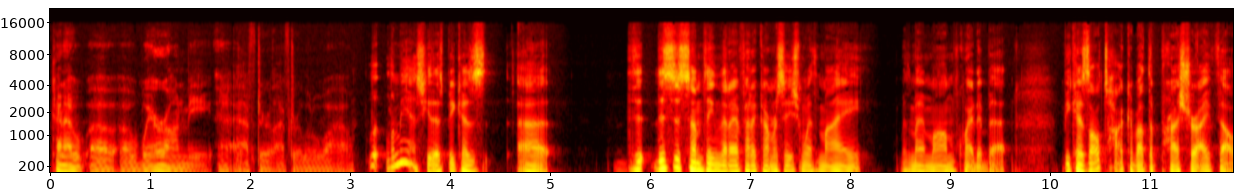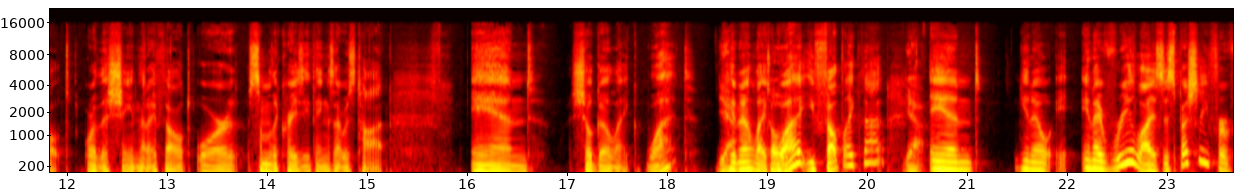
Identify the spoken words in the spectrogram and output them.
kind of uh, uh, wear on me uh, after after a little while. L- let me ask you this because uh, th- this is something that I've had a conversation with my with my mom quite a bit because I'll talk about the pressure I felt or the shame that I felt or some of the crazy things I was taught, and she'll go like, "What? Yeah, you know, like totally. what? You felt like that? Yeah. And you know, and I've realized, especially for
